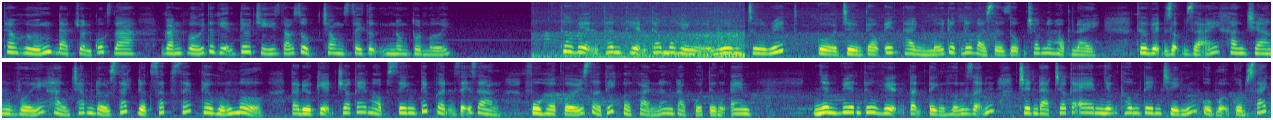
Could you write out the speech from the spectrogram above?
theo hướng đạt chuẩn quốc gia, gắn với thực hiện tiêu chí giáo dục trong xây dựng nông thôn mới. Thư viện thân thiện theo mô hình Room to Read của trường Tiểu học Yên Thành mới được đưa vào sử dụng trong năm học này. Thư viện rộng rãi, khang trang với hàng trăm đầu sách được sắp xếp theo hướng mở, tạo điều kiện cho các em học sinh tiếp cận dễ dàng, phù hợp với sở thích và khả năng đọc của từng em. Nhân viên thư viện tận tình hướng dẫn, truyền đạt cho các em những thông tin chính của mỗi cuốn sách,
